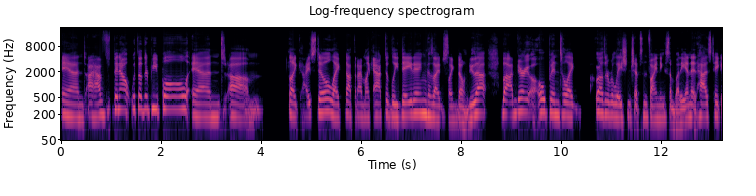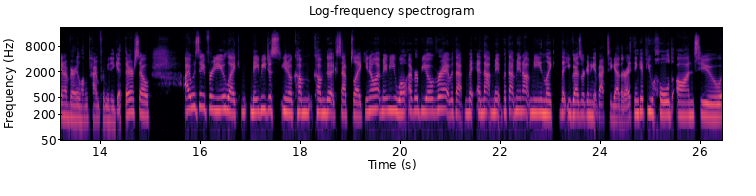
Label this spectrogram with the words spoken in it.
And I have been out with other people and, um, like I still like not that I'm like actively dating because I just like don't do that, but I'm very uh, open to like other relationships and finding somebody and it has taken a very long time for me to get there. So I would say for you, like maybe just you know come come to accept like you know what maybe you won't ever be over it, but that may, and that may but that may not mean like that you guys are going to get back together. I think if you hold on to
